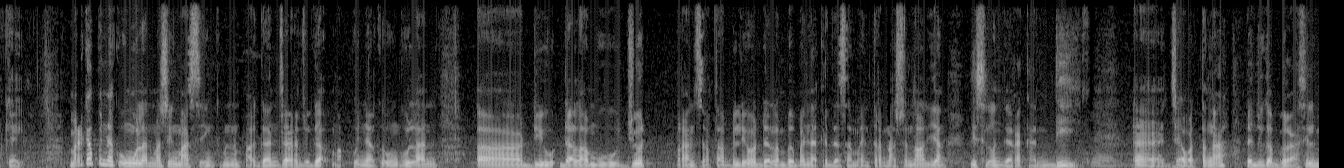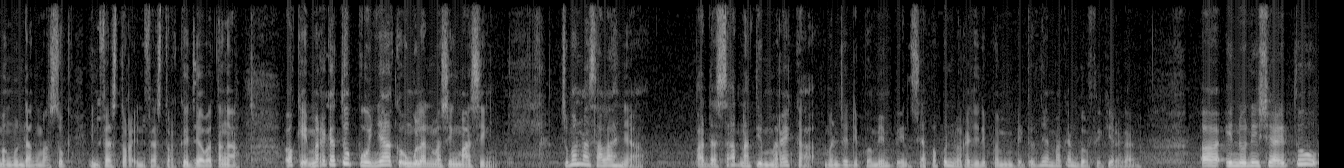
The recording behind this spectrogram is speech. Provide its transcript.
Oke. Okay. Mereka punya keunggulan masing-masing. Kemudian Pak Ganjar juga punya keunggulan uh, di dalam wujud peran serta beliau dalam berbanyak kerjasama internasional yang diselenggarakan di uh, Jawa Tengah dan juga berhasil mengundang masuk investor-investor ke Jawa Tengah. Oke, mereka tuh punya keunggulan masing-masing. Cuman masalahnya pada saat nanti mereka menjadi pemimpin, siapa pun mereka jadi pemimpin, tentunya akan berpikir kan, uh, Indonesia itu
